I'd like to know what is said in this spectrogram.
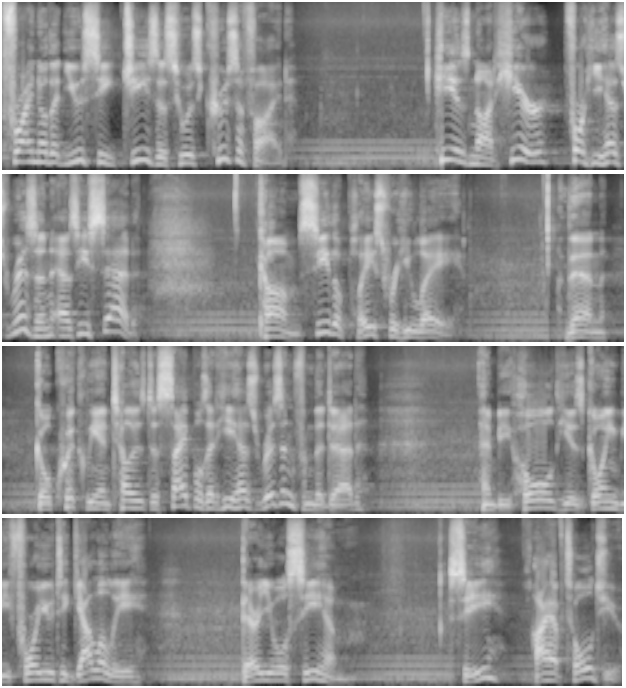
for I know that you seek Jesus who was crucified. He is not here, for he has risen, as he said. Come, see the place where he lay. Then, Go quickly and tell his disciples that he has risen from the dead. And behold, he is going before you to Galilee. There you will see him. See, I have told you.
